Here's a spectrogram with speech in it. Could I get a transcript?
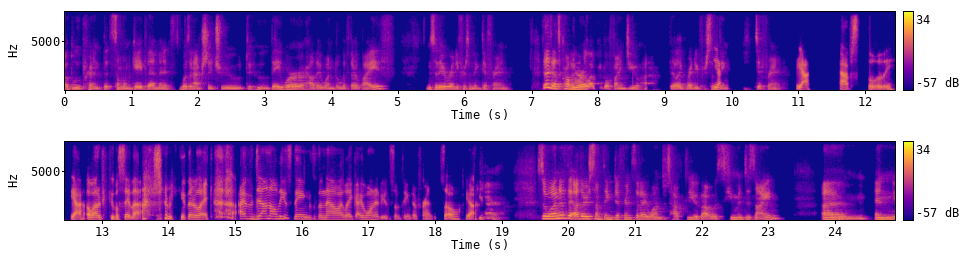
a blueprint that someone gave them and it wasn't actually true to who they were or how they wanted to live their life. And so they were ready for something different. I feel like that's probably where a lot of people find you, huh? They're like ready for something yeah. different. Yeah, absolutely. Yeah. A lot of people say that to me. They're like, I've done all these things and now I like, I want to do something different. So yeah. Yeah. So one of the other something different that I wanted to talk to you about was human design. Um, and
